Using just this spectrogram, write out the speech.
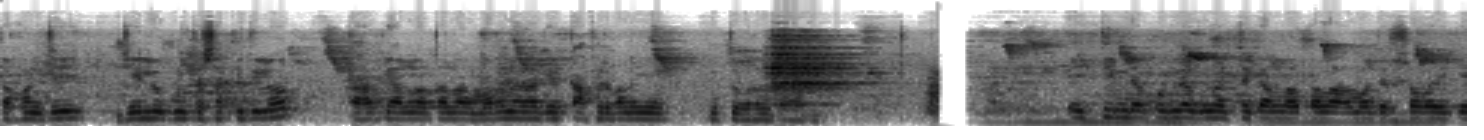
তখন যেই যেই লোক মিথ্যা সাক্ষী দিল, তাহাকে আল্লাহ তালা মরণের আগে কাফের বানিয়ে মৃত্যুবরণ করাবে এই তিনটা কবিরা গুণার থেকে আল্লাহ তালা আমাদের সবাইকে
